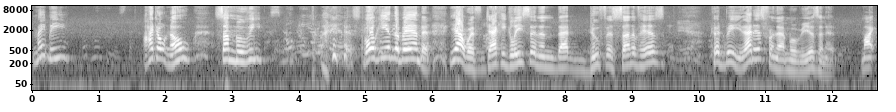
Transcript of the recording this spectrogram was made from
maybe, I don't know, some movie. Smokey and the Bandit. Smokey and the Bandit. Yeah, with Jackie Gleason and that doofus son of his. Could be. That is from that movie, isn't it? Mike?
